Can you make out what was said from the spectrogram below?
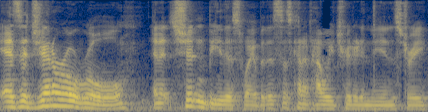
as a general rule, and it shouldn't be this way, but this is kind of how we treat it in the industry.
